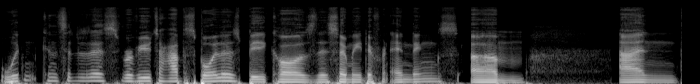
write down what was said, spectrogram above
wouldn't consider this review to have spoilers because there's so many different endings. Um, and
